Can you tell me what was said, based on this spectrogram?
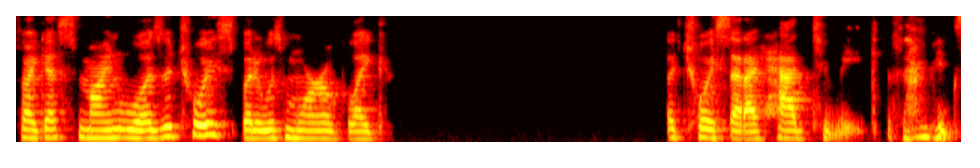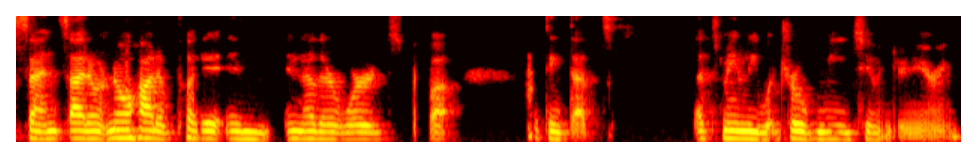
so i guess mine was a choice but it was more of like a choice that i had to make if that makes sense. I don't know how to put it in in other words but i think that's that's mainly what drove me to engineering.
